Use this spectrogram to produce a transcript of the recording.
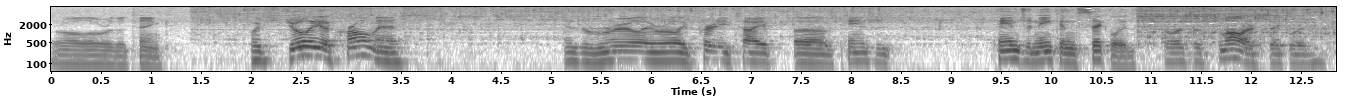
They're all over the tank. Which Julidochromis is a really, really pretty type of tangent, Tanganyikan cichlid. So it's a smaller cichlid.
